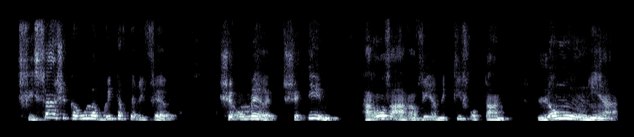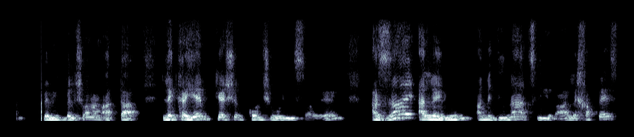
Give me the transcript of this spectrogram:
תפיסה שקראו לה ברית הפריפריה, שאומרת שאם הרוב הערבי המקיף אותנו לא מעוניין בלשון המעטה, לקיים קשר כלשהו עם ישראל, אזי עלינו, המדינה הצעירה, לחפש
